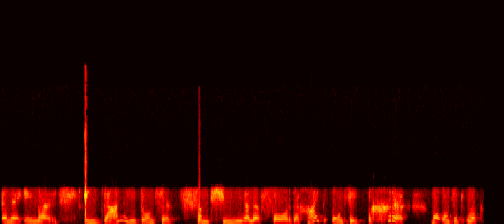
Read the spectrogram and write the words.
in 'n emmer en dan het ons 'n funksionele vaardigheid ons het begrip maar ons het ook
